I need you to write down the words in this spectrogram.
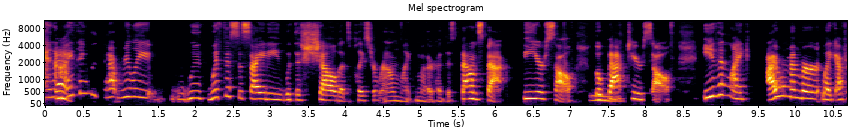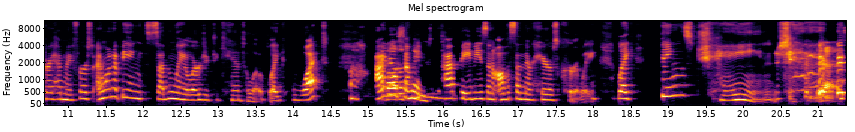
And yeah. I think that that really, with with this society, with the shell that's placed around like motherhood, this bounce back, be yourself, mm. go back to yourself. Even like I remember like after I had my first, I wound up being suddenly allergic to cantaloupe. Like what? Oh, I know some people have babies and all of a sudden their hair's curly. Like things change. Yes.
